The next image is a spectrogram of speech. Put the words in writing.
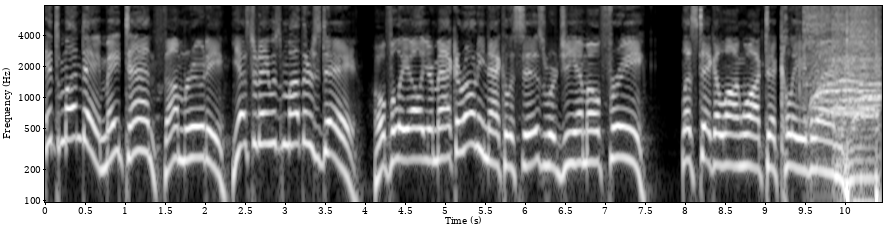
It's Monday, May 10th. I'm Rudy. Yesterday was Mother's Day. Hopefully, all your macaroni necklaces were GMO free. Let's take a long walk to Cleveland.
